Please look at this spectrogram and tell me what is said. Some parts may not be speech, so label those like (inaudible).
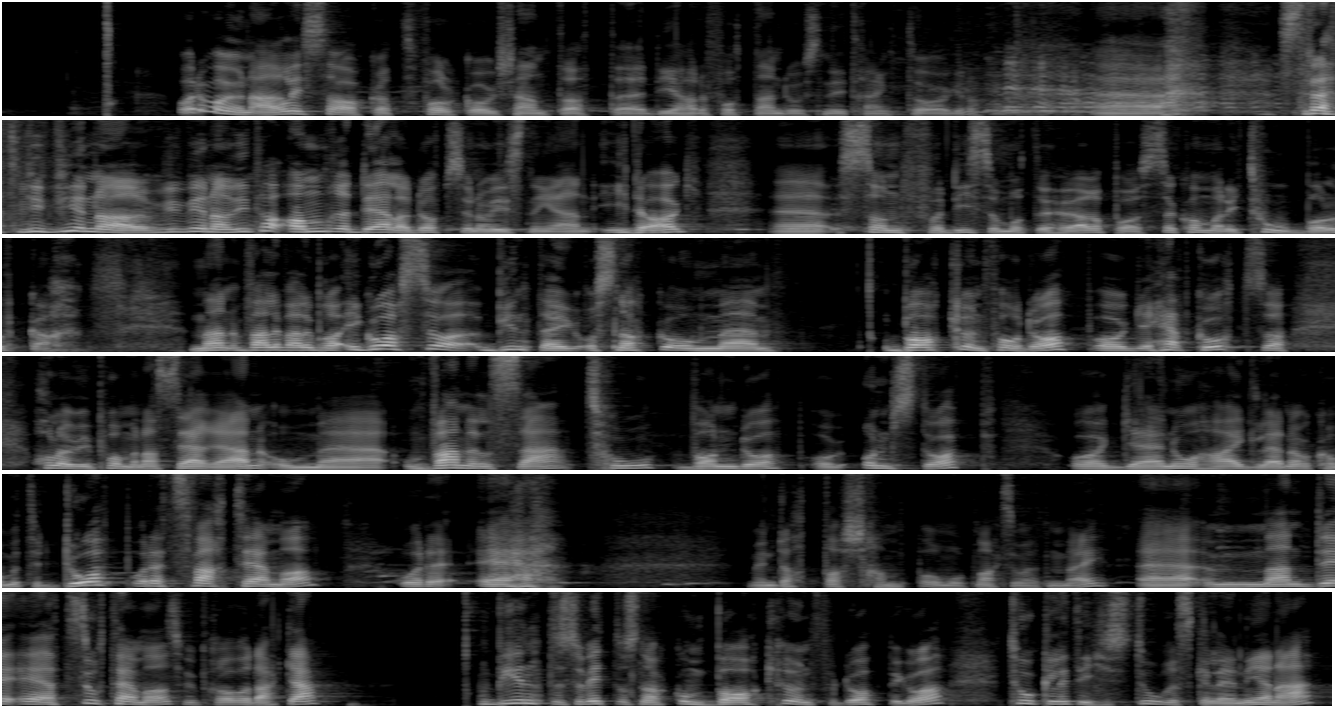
og det var jo en ærlig sak at folk òg kjente at uh, de hadde fått den dosen de trengte òg. Så vi, begynner, vi, begynner, vi tar andre del av dåpsundervisningen i dag. Eh, sånn for de som måtte høre på, så kommer det i to bolker. Men veldig, veldig bra. I går så begynte jeg å snakke om bakgrunn for dåp. Og helt kort så holder vi på med den serien om omvendelse, tro, vanndåp og åndsdåp. Og nå har jeg gleden av å komme til dåp, og det er et svært tema. Og det er Min datter kjemper om oppmerksomheten med meg. Eh, men det er et stort tema som vi prøver å dekke. Begynte så vidt å snakke om bakgrunnen for dåp i går. Tok litt de historiske linjene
